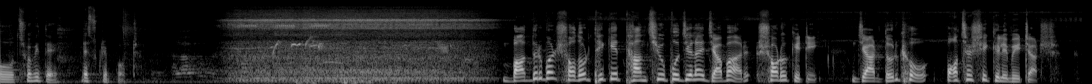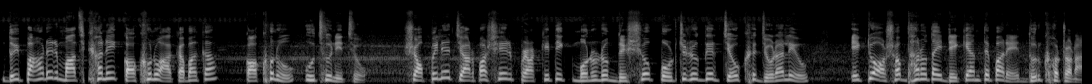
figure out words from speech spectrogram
ও ছবিতে ডেস্ক রিপোর্ট। বান্দরবান সদর থেকে থানচি উপজেলায় যাবার সড়ক এটি, যার দৈর্ঘ্য পঁচাশি কিলোমিটার। দুই পাহাড়ের মাঝখানে কখনো আঁকাবাঁকা, কখনো উঁচু নিচু সপিলে চারপাশের প্রাকৃতিক মনোরম দৃশ্য পর্যটকদের চোখ জোড়ালেও একটু অসাবধানতায় ডেকে আনতে পারে দুর্ঘটনা।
